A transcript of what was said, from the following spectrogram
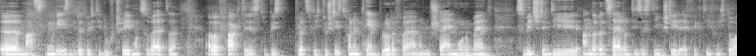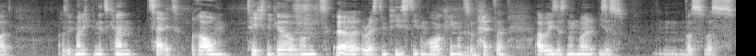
äh, Maskenwesen, die da durch die Luft schweben und so weiter. Aber Fakt ist, du bist plötzlich, du stehst vor einem Tempel oder vor einem Steinmonument, switcht in die andere Zeit und dieses Ding steht effektiv nicht dort. Also ich meine, ich bin jetzt kein Zeitraumtechniker und Ja. äh, Rest in Peace Stephen Hawking und so weiter. Aber ist es nun mal, ist es was, was,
